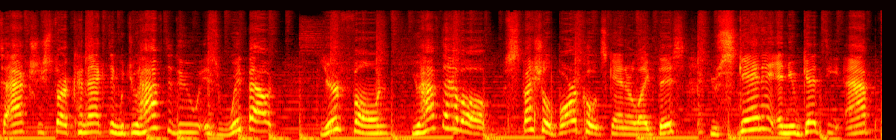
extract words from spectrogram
to actually start connecting, what you have to do is whip out your phone. You have to have a special barcode scanner like this. You scan it and you get the app.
